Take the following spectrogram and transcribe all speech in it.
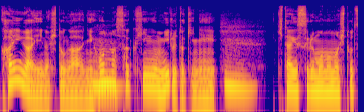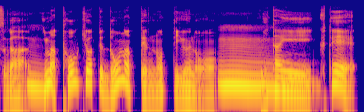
海外の人が日本の作品を見るときにうん期待するものの一つが、うん。今東京ってどうなってんのっていうのをうん。見たいくて、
